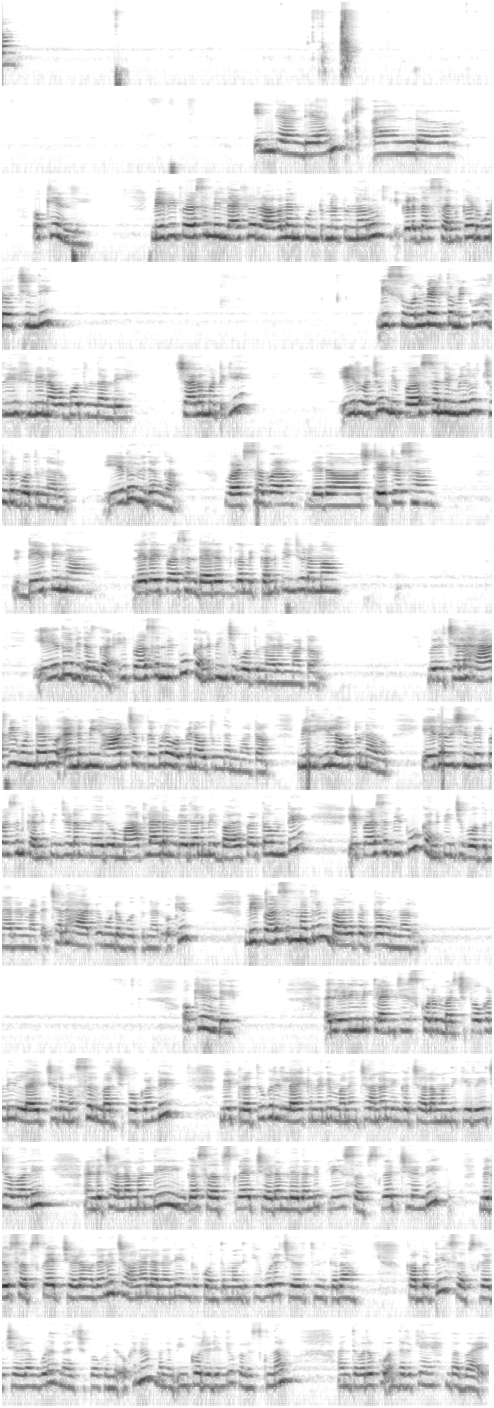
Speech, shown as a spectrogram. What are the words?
ఇంగ్ అండ్ యంగ్ అండ్ ఓకే అండి. మేబీ పర్సన్ మీ లైఫ్లో రావాలనుకుంటున్నట్టున్నారు. ఇక్కడ ద సన్ కార్డ్ కూడా వచ్చింది. మీ సోల్మేట్తో మీకు రీయూనియన్ అవ్వబోతుందండి. చాలా మటుకి ఈరోజు మీ పర్సన్ని మీరు చూడబోతున్నారు. ఏదో విధంగా. వాట్సాపా లేదా స్టేటసా? డీపీనా? లేదా ఈ పర్సన్ డైరెక్ట్గా మీకు కనిపించడమా? ఏదో విధంగా ఈ పర్సన్ మీకు కనిపించబోతున్నారనమాట మీరు చాలా హ్యాపీగా ఉంటారు అండ్ మీ హార్ట్ చక్ర కూడా ఓపెన్ అవుతుందన్నమాట. మీరు హీల్ అవుతున్నారు. ఏదో విషయంగా ఈ పర్సన్ కనిపించడం లేదు మాట్లాడడం లేదు అని మీరు బాధపడుతూ ఉంటే ఈ పర్సన్ మీకు కనిపించబోతున్నారనమాట చాలా హ్యాపీగా ఉండబోతున్నారు ఓకే? మీ పర్సన్ మాత్రం బాధపడుతూ ఉన్నారు. ఓకే అండి. రీడింగ్‌ని క్లైమ్ చేసుకోవడం మర్చిపోకండి. లైక్ చేయడం అస్సలు మర్చిపోకండి. మీ ప్రతి ఒక్కరి లైక్ అనేది మన ఛానల్ ఇంకా చాలామందికి రీచ్ అవ్వాలి. అండ్ చాలామంది ఇంకా సబ్స్క్రైబ్ చేయడం లేదండి. ప్లీజ్ సబ్స్క్రైబ్ చేయండి. మీరు సబ్స్క్రైబ్ చేయడం వలన ఛానల్ అనేది ఇంకా కొంతమందికి కూడా చేరుతుంది కదా! కాబట్టి సబ్స్క్రైబ్ చేయడం కూడా మర్చిపోకండి. ఓకేనా? మనం ఇంకో రీడింగ్‌లో కలుసుకుందాం. అంతవరకు అందరికీ బాయ్.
